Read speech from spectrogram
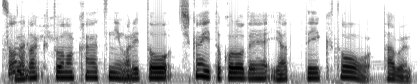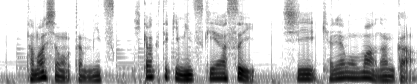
プロダク。トの開発に割と近いところでやっていくと、多分楽しさも多分見つ比較的見つけやすいし、キャリアもまあなんか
